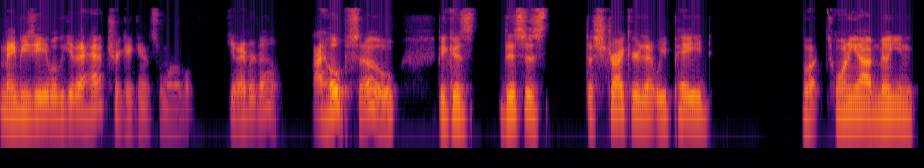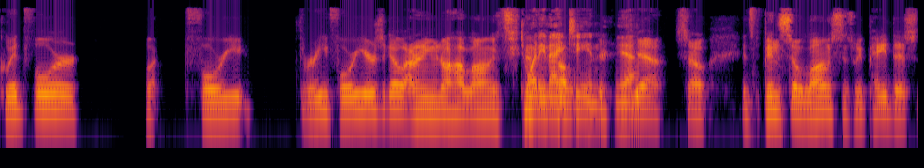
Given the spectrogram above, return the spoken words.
maybe he's able to get a hat trick against one of them. You never know. I hope so because this is the striker that we paid what twenty odd million quid for what four three four years ago i don't even know how long it's 2019 yeah yeah so it's been so long since we paid this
